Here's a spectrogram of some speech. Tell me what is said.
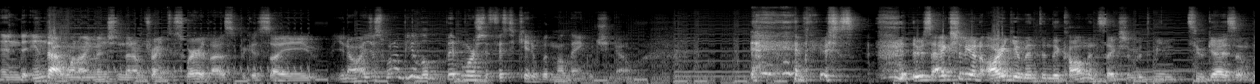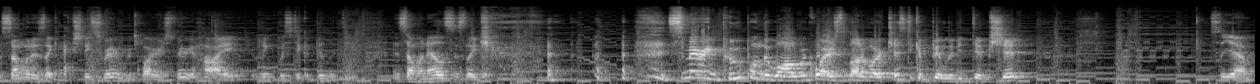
And in that one, I mentioned that I'm trying to swear less because I, you know, I just want to be a little bit more sophisticated with my language, you know. there's, there's actually an argument in the comment section between two guys. Someone is like, actually, swearing requires very high linguistic ability. And someone else is like, smearing poop on the wall requires a lot of artistic ability, dipshit. So yeah,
